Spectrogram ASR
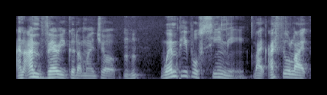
and I'm very good at my job. Mm-hmm. When people see me, like I feel like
